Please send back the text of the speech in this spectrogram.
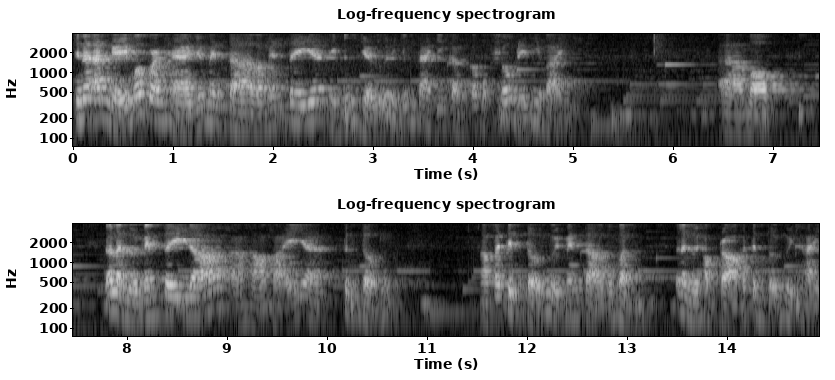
Cho nên anh nghĩ mối quan hệ giữa mentor và mentee á, thì muốn giữ thì chúng ta chỉ cần có một số điểm như vậy. À, một đó là người mentee đó à, họ phải à, tin tưởng. Họ phải tin tưởng người mentor của mình. Đó là người học trò phải tin tưởng người thầy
